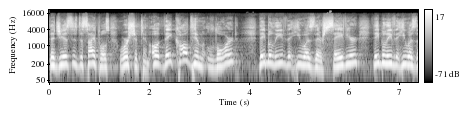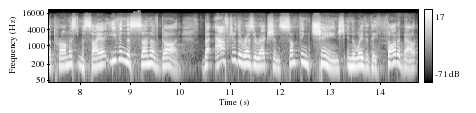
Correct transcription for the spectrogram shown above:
that Jesus' disciples worshiped him. Oh, they called him Lord. They believed that he was their Savior. They believed that he was the promised Messiah, even the Son of God. But after the resurrection, something changed in the way that they thought about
